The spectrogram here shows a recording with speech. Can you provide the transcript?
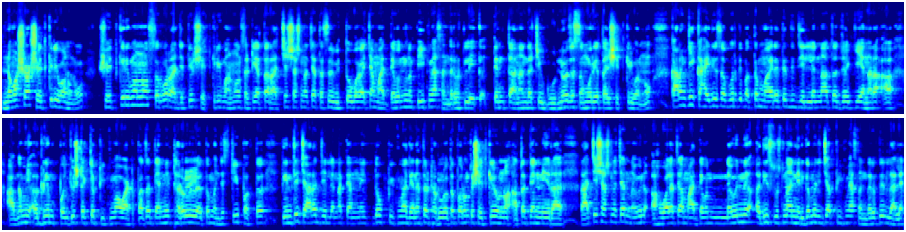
नमस्कार शेतकरी बांधवांनो. शेतकरी बांधव सर्व राज्यातील शेतकरी बांधवांसाठी आता राज्य शासनाच्या तसेच वित्त विभागाच्या माध्यमातून पीक विमा संदर्भातील एक अत्यंत आनंदाची गुड न्यूज समोर येत आहे शेतकरी बांधव कारण की काही दिवसापूर्वी फक्त मर्यादित जिल्ह्यांना आता जे की येणारा आगामी अग्रिम पंचवीस टक्के पीक विमा वाटपाचं त्यांनी ठरवलेलं होतं. म्हणजेच की फक्त तीन ते चारच जिल्ह्यांना त्यांनी तो पीक विमा देण्याचं ठरवलं होतं. परंतु शेतकरी बांधव आता त्यांनी रा राज्य शासनाच्या नवीन अहवालाच्या माध्यमातून नवीन अधिसूचना निर्गमित ज्या पीक विमा संदर्भातील झाल्या.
